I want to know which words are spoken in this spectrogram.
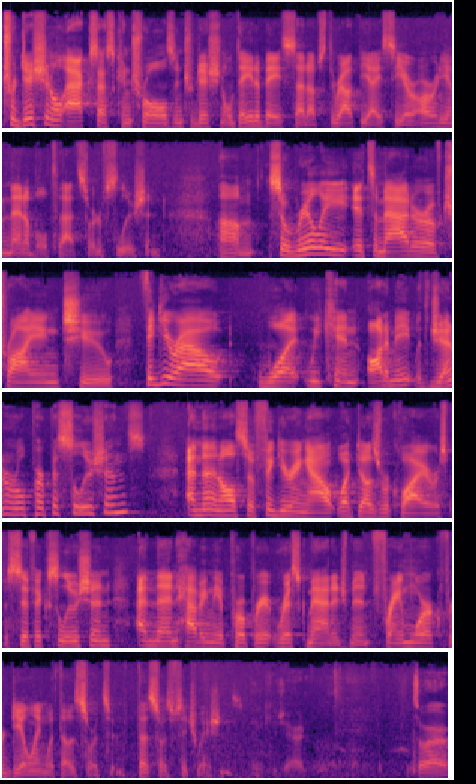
traditional access controls and traditional database setups throughout the IC are already amenable to that sort of solution. Um, so really, it's a matter of trying to figure out what we can automate with general purpose solutions, and then also figuring out what does require a specific solution, and then having the appropriate risk management framework for dealing with those sorts of, those sorts of situations. Thank you, Jared. So our,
